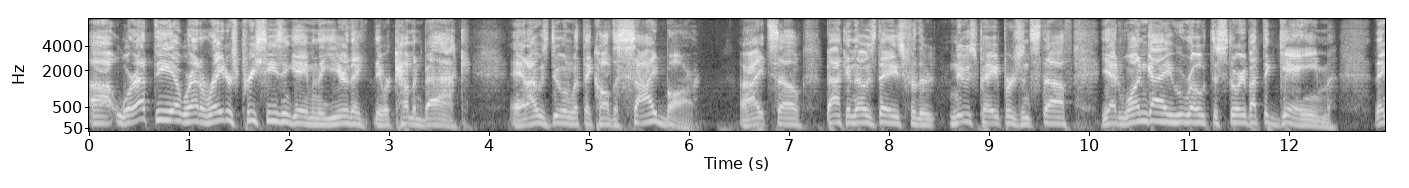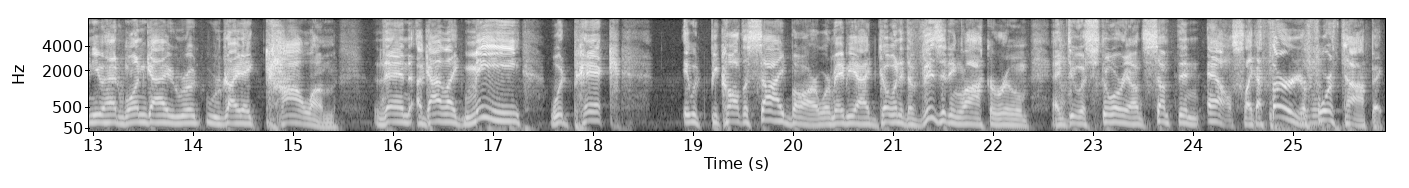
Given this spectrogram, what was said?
Uh, we're at the uh, we're at a Raiders preseason game in the year they they were coming back, and I was doing what they called a sidebar. All right, so back in those days for the newspapers and stuff, you had one guy who wrote the story about the game. Then you had one guy who wrote, would write a column. Then a guy like me would pick. It would be called a sidebar, where maybe I'd go into the visiting locker room and do a story on something else, like a third or fourth topic.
